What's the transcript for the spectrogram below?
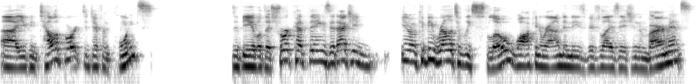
Uh, you can teleport to different points to be able to shortcut things. It actually you know, it can be relatively slow walking around in these visualization environments.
